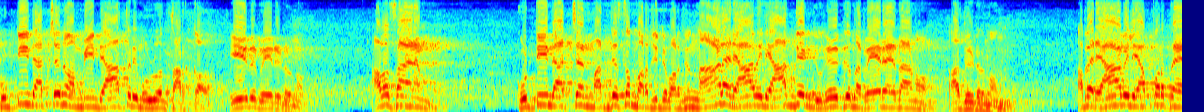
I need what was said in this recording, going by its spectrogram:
കുട്ടീന്റെ അച്ഛനും അമ്മയും രാത്രി മുഴുവൻ തർക്കം ഏത് പേരിടണം? അവസാനം കുട്ടീന്റെ അച്ഛൻ മധ്യസ്ഥം പറഞ്ഞിട്ട് പറഞ്ഞു നാളെ രാവിലെ ആദ്യം കേൾക്കുന്ന പേരേതാണോ അതിടണം. അപ്പൊ രാവിലെ അപ്പുറത്തെ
